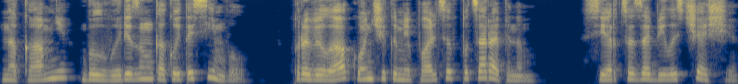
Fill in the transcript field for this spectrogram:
На камне был вырезан какой-то символ. Провела кончиками пальцев по царапинам. Сердце забилось чаще.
